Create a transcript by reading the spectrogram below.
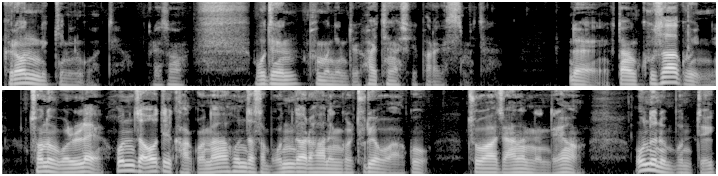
그런 느낌인 것 같아요. 그래서 모든 부모님들 화이팅 하시길 바라겠습니다. 네, 일단 9492님. 저는 원래 혼자 어딜 가거나 혼자서 뭔가를 하는 걸 두려워하고 좋아하지 않았는데요. 오늘은 문득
